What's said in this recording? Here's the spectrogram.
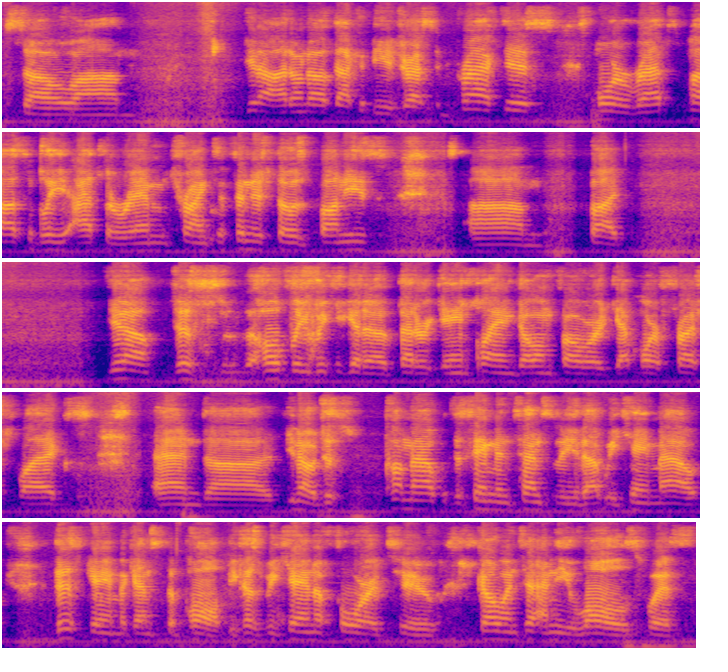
So, um, you know, I don't know if that could be addressed in practice. More reps, possibly at the rim, trying to finish those bunnies. Um, but you know, just hopefully we could get a better game plan going forward, get more fresh legs, and uh, you know, just come out with the same intensity that we came out this game against DePaul because we can't afford to go into any lulls with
